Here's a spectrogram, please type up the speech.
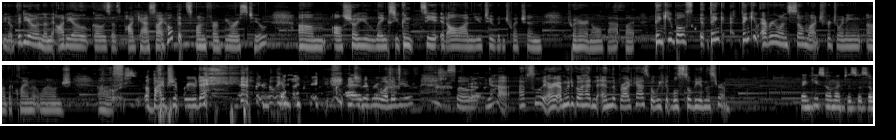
you know, video and then the audio goes as podcast. So I hope it's fun for viewers too. Um, I'll show you links. You can see it all on YouTube and Twitch and Twitter and all of that. But thank you both. Thank thank you everyone so much for joining uh, the Climate Lounge. Uh, a vibe ship for your day. I really appreciate each and every one of you. So yeah, absolutely. All right, I'm going to go ahead and end the broadcast, but we could, we'll still be in this room. Thank you so much. This was so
